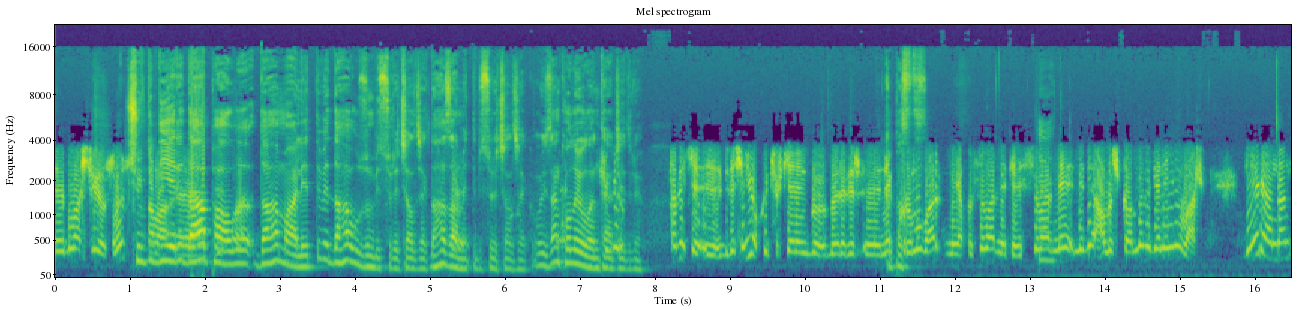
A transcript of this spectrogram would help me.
e, bulaştırıyorsunuz. Çünkü Ama, diğeri e, daha pahalı, e, daha maliyetli ve daha uzun bir süreç alacak. Daha zahmetli evet. bir süreç alacak. O yüzden kolay olanı tercih ediliyor tabii ki e, bir de şey yok. Türkiye'nin böyle bir e, ne kurumu var, ne yapısı var, ne tesisi var, ne, ne de alışkanlığı ve deneyimi var. Diğer yandan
